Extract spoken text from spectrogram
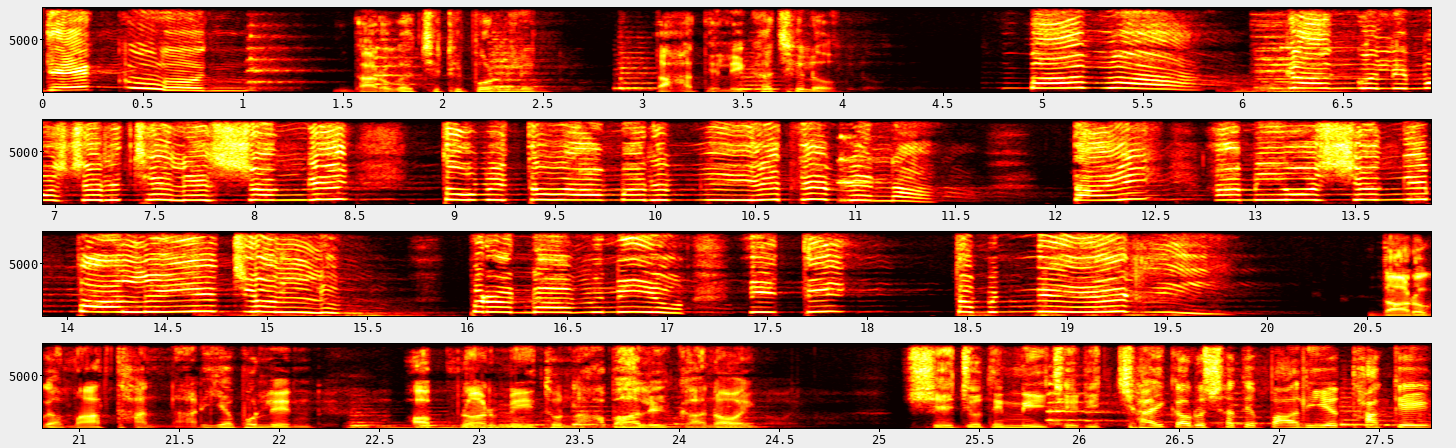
দেখুন। দারোগা চিঠি পড়িলেন তাহাতে লেখা ছিল গাঙ্গুলি মশার ছেলের সঙ্গে তুমি তো আমার বিয়ে দেবে না। তাই আমি ওর সঙ্গে পালিয়ে চললুম। প্রণাম নিও, ইতি তবে দারোগা মাথা নাড়িয়া বললেন, আপনার মেয়ে তো নাবালিকা নয়। সে যদি নিজের ইচ্ছায় কারোর সাথে পালিয়ে থাকে,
